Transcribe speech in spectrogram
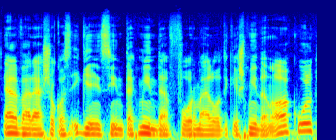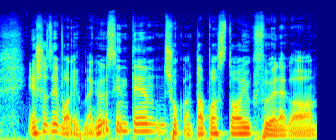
elvárások, az igényszintek, minden formálódik, és minden alakul, és azért valljuk meg őszintén, sokan tapasztaljuk, főleg a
